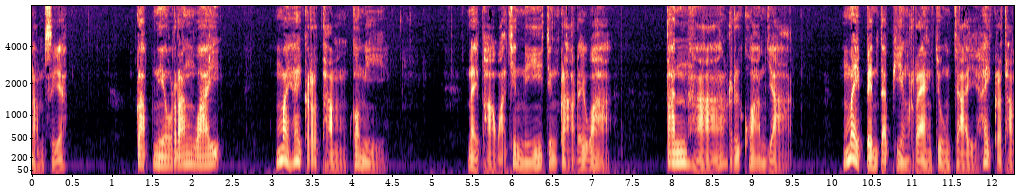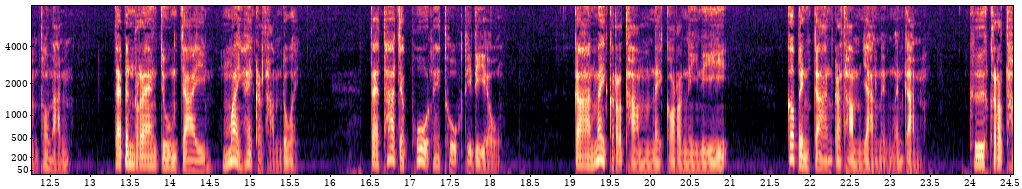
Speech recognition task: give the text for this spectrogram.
งำเสีย กลับเหนียวรั้งไว้ ไม่ให้กระทำก็มี ในภาวะเช่นนี้จึงกล่าวได้ว่า ตัณหาหรือความอยาก ไม่เป็นแต่เพียงแรงจูงใจให้กระทำเท่านั้น แต่เป็นแรงจูงใจไม่ให้กระทำด้วย แต่ถ้าจะพูดให้ถูกทีเดียว การไม่กระทำในกรณีนี้ ก็เป็นการกระทำอย่างหนึ่งเหมือนกัน คือกระท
